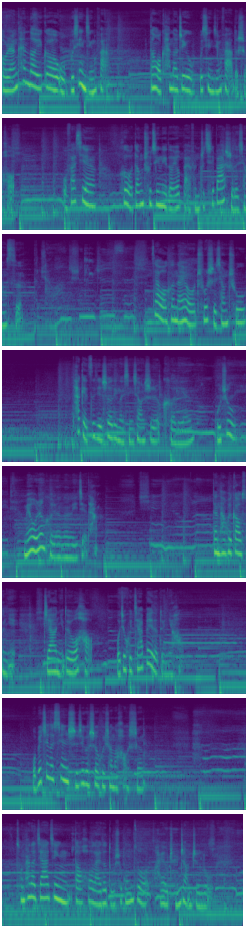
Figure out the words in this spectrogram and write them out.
偶然看到一个五步陷阱法，当我看到这个五步陷阱法的时候，我发现和我当初经历的有百分之七八十的相似。在我和男友初始相处，他给自己设定的形象是可怜、无助，没有任何人能理解他。但他会告诉你，只要你对我好，我就会加倍的对你好。我被这个现实、这个社会上的好生，从他的家境到后来的读书、工作，还有成长之路，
